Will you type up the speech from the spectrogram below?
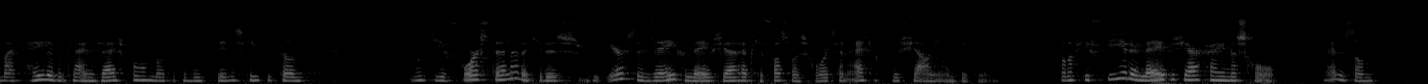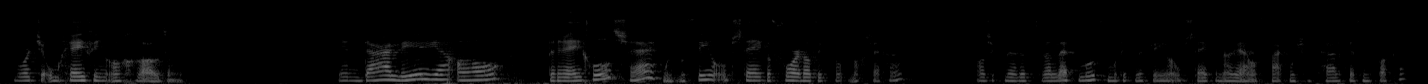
Maak heel even een kleine zijsprong, omdat het me nu te binnen schiet. Is dan moet je je voorstellen dat je dus die eerste zeven levensjaren, heb je vast wel eens gehoord, zijn eigenlijk cruciaal in je ontwikkeling. Vanaf je vierde levensjaar ga je naar school. dus dan wordt je omgeving al groter. En daar leer je al de regels. Ik moet mijn vinger opsteken voordat ik wat mag zeggen. Als ik naar het toilet moet, moet ik mijn vinger opsteken. Nou ja, of vaak moet je een kralenketting pakken.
